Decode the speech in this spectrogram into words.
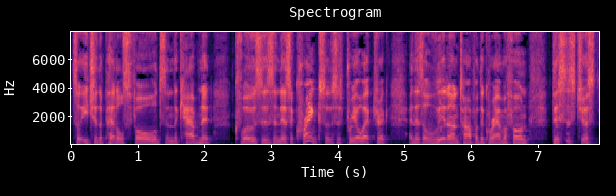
So each of the pedals folds and the cabinet closes and there's a crank. So this is pre-electric and there's a lid on top of the gramophone. This is just,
